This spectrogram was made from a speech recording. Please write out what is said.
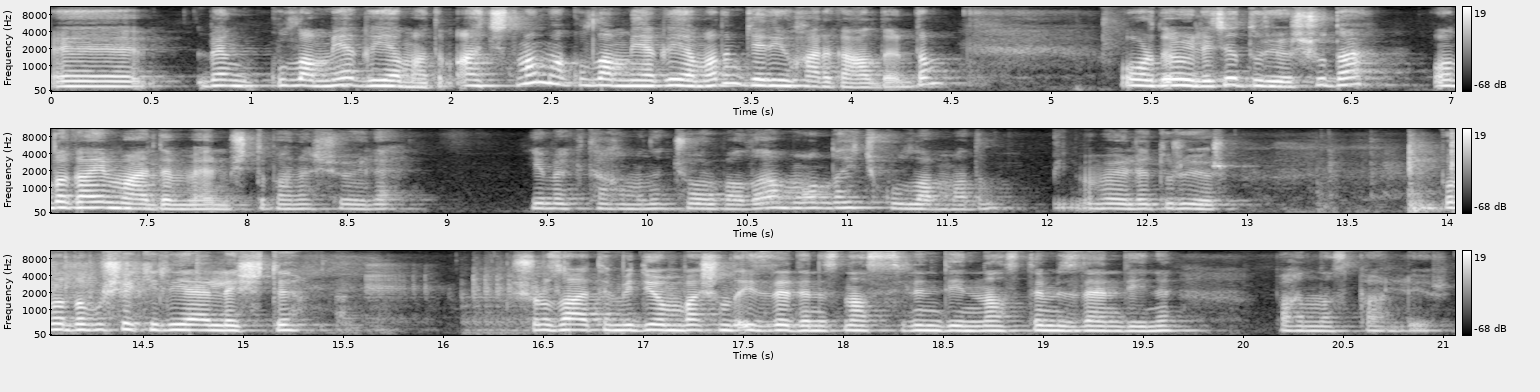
e, ben kullanmaya kıyamadım. Açtım ama kullanmaya kıyamadım. Geri yukarı kaldırdım. Orada öylece duruyor. Şu da o da kayınvalidem vermişti bana şöyle. Yemek takımının çorbalığı ama onu da hiç kullanmadım. Bilmem öyle duruyor. Burada bu şekilde yerleşti. Şunu zaten videonun başında izlediniz. Nasıl silindiğini, nasıl temizlendiğini. Bakın nasıl parlıyor.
